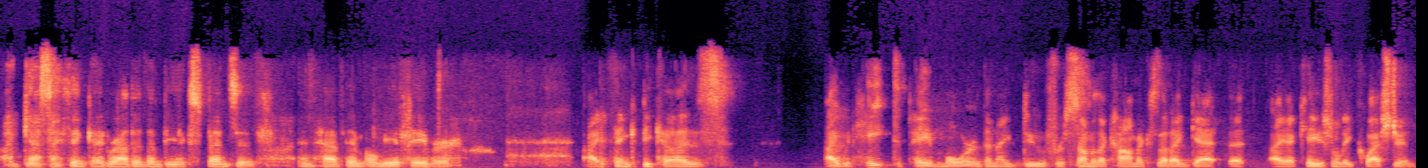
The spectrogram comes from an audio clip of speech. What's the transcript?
I guess I think I'd rather them be expensive and have him owe me a favor. I think because I would hate to pay more than I do for some of the comics that I get that I occasionally question.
